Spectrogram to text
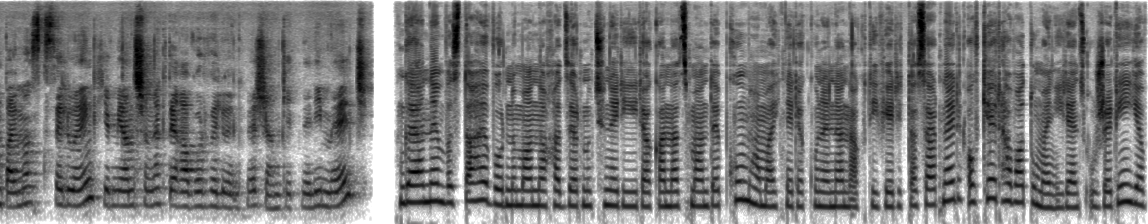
անպայման սկսելու ենք եւ միանշանակ տեղավորվելու ենք մեր ժամկետների մեջ Գայանեն վստահ է, որ նման նախաձեռնությունների իրականացման դեպքում համայնքները կունենան ակտիվ երիտասարդներ, ովքեր հավատում են իրենց ուժերին եւ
